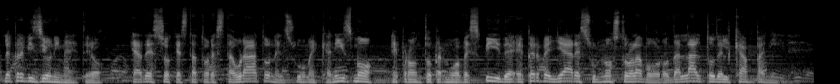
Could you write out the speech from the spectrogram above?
le previsioni meteo. E adesso che è stato restaurato nel suo meccanismo, è pronto per nuove sfide e per vegliare sul nostro lavoro dall'alto del campanile.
